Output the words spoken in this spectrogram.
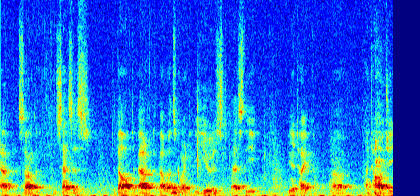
have some consensus developed about, about what's going to be used as the phenotype um, ontology.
